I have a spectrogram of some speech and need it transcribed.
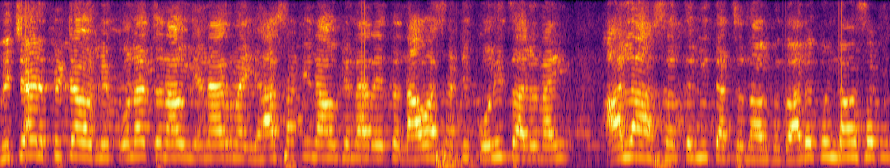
विचारपीठावर मी कोणाचं नाव घेणार नाही ह्यासाठी नाव घेणार आहे तर नावासाठी कोणीच आलं नाही. आलं असेल तर मी त्याचं नाव घेतो. आलं कोणी नावासाठी?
